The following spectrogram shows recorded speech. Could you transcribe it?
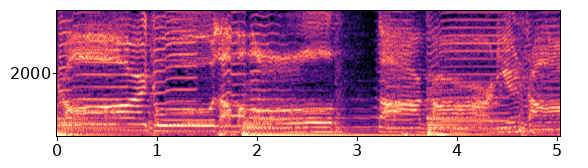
Joy to the bubble. The guardians are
